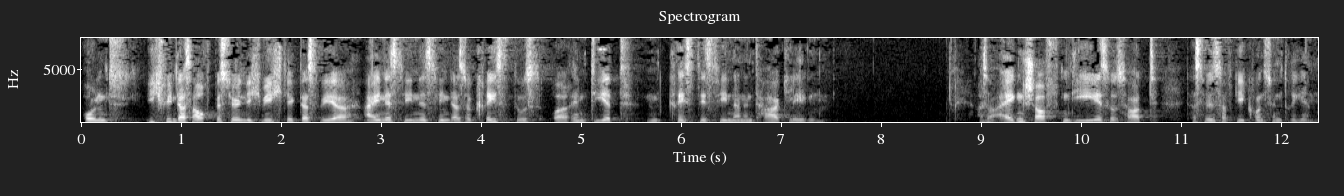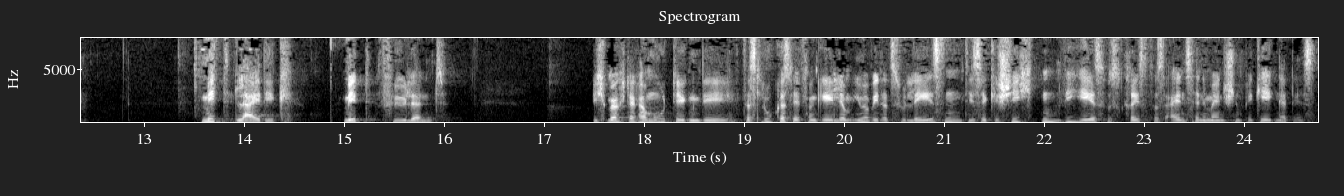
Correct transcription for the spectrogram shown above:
Und ich finde das auch persönlich wichtig, dass wir eines Sinnes sind, also Christus orientiert und Christi Sinn an den Tag legen. Also Eigenschaften, die Jesus hat, dass wir uns auf die konzentrieren. Mitleidig, mitfühlend, ich möchte euch ermutigen, die, das Lukas-Evangelium immer wieder zu lesen, diese Geschichten, wie Jesus Christus einzelnen Menschen begegnet ist.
